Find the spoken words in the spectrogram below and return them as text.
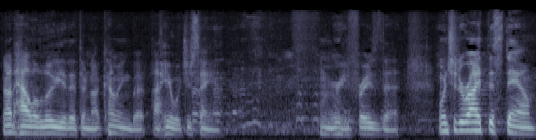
Not hallelujah that they're not coming, but I hear what you're saying. Let me rephrase that. I want you to write this down.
